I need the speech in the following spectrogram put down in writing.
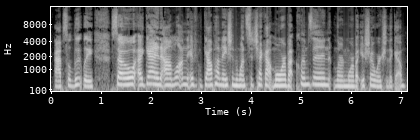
Absolutely. So again, um, Lawton, if Galpal Nation wants to check out more about Clemson, learn more about your show, where should they go?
